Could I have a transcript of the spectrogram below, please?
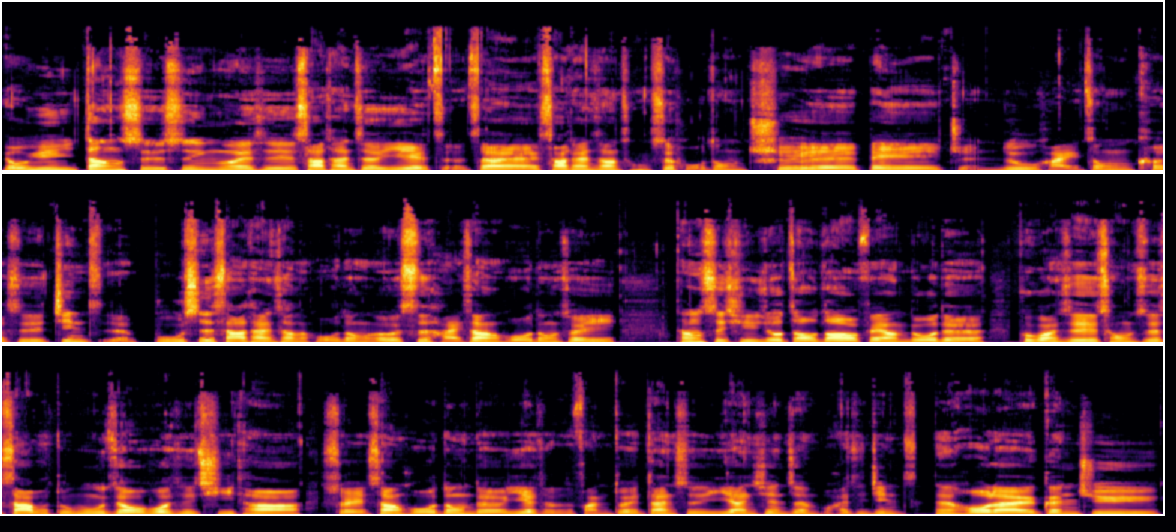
由于当时是因为是沙滩车业者在沙滩上从事活动，却被卷入海中，可是禁止的不是沙滩上的活动，而是海上的活动，所以。当时其实就遭到非常多的，不管是从事 SUP 独木舟或是其他水上活动的业者的反对，但是宜兰县政府还是禁止。那后来根据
